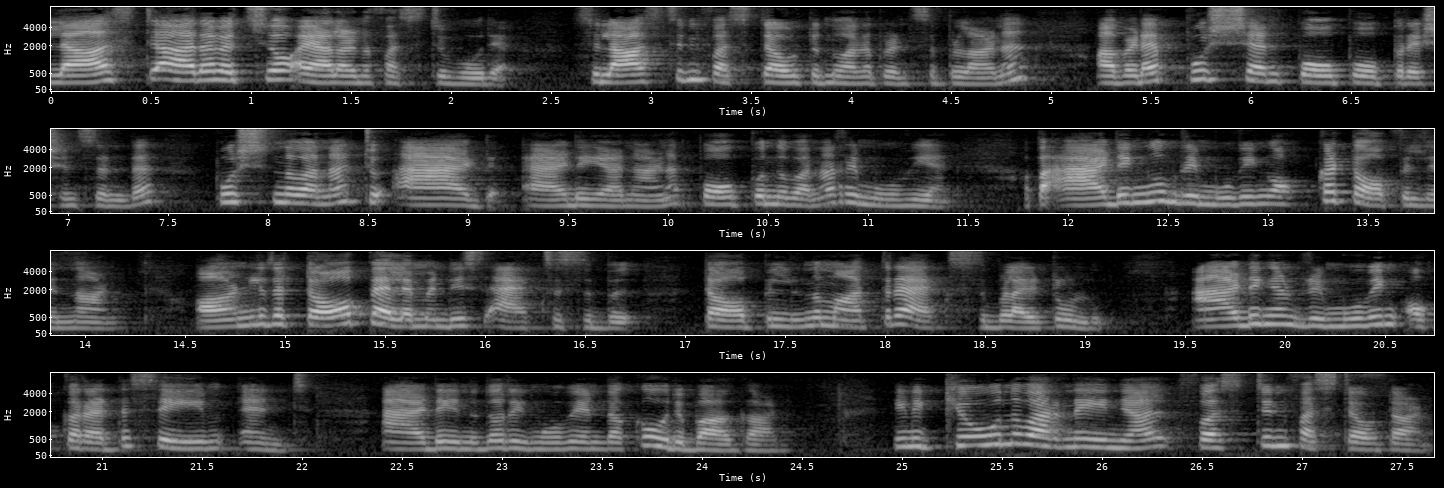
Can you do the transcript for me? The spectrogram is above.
ലാസ്റ്റ് ആരെ വെച്ചോ അയാളാണ് ഫസ്റ്റ് പോരുക so last in first out എന്ന് പറഞ്ഞ പ്രിൻസിപ്പിൾ ആണ്. അവിടെ പുഷ് ആൻഡ് പോപ്പ് ഓപ്പറേഷൻസ് ഉണ്ട്. പുഷ് എന്ന് പറഞ്ഞാൽ ടു ആഡ് ആഡ് ചെയ്യാനാണ്. പോപ്പ് എന്ന് പറഞ്ഞാൽ റിമൂവ് ചെയ്യാൻ. അപ്പൊ ആഡിങ്ങും റിമൂവിങ്ങും ഒക്കെ ടോപ്പിൽ നിന്നാണ്. Only the top element is accessible ടോപ്പിൽ നിന്ന് മാത്രമേ ആക്സസിബിൾ ആയിട്ടുള്ളൂ. ആഡിങ് ആൻഡ് റിമൂവിങ് ഒക്കെ at the same end add ചെയ്യുന്നതോ റിമൂവ് ചെയ്യുന്നതോ ഒക്കെ ഒരു ഭാഗമാണ്. ഇനി ക്യൂ എന്ന് പറഞ്ഞു കഴിഞ്ഞാൽ ഫസ്റ്റ് ഇൻ ഫസ്റ്റ് ഔട്ട് ആണ്.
